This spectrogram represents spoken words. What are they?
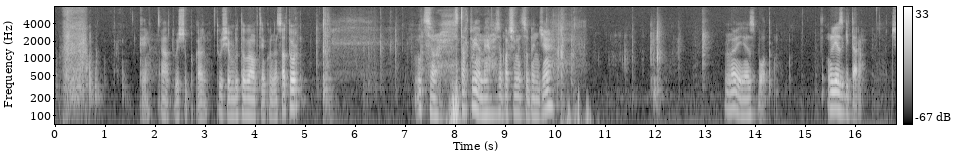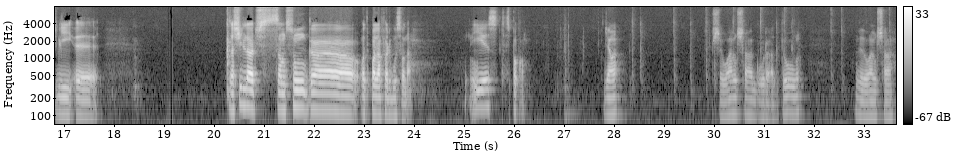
Ok, a tu jeszcze pokażę. Tu się wlutowałem w ten kondensator. I co? Startujemy. Zobaczymy co będzie. No i jest błoto. Jest gitara. Czyli yy, zasilacz Samsunga odpala Fergusona. I jest spoko. Działa. Przełącza, góra, dół. Wyłącza.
